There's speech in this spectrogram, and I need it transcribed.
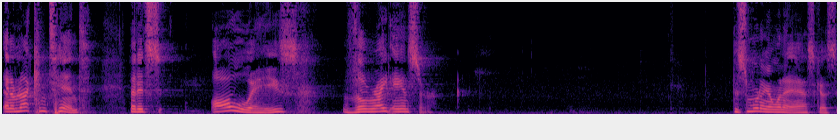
And I'm not content that it's always the right answer. This morning, I want to ask us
